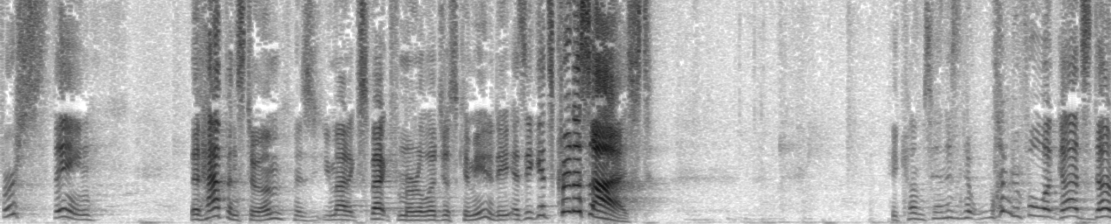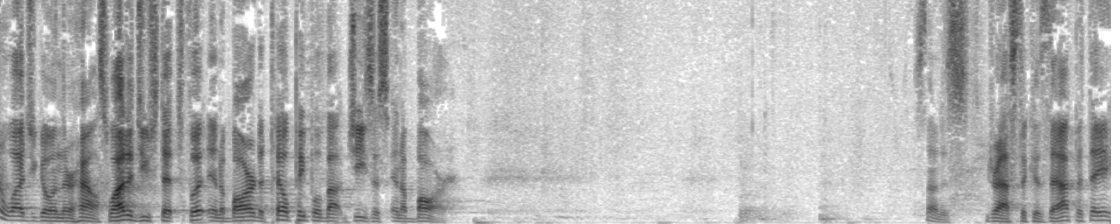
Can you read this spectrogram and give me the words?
first thing that happens to him, as you might expect from a religious community, is he gets criticized. He comes in, isn't it wonderful what God's done? Why'd you go in their house? Why did you step foot in a bar to tell people about Jesus in a bar? It's not as drastic as that, but they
